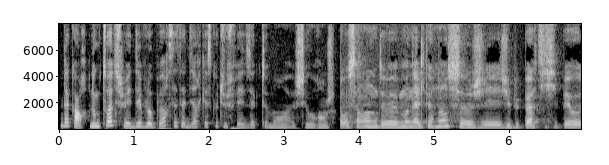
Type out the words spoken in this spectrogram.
D'accord. Donc toi, tu es développeur, c'est-à-dire qu'est-ce que tu fais exactement chez Orange? Au sein de mon alternance, j'ai pu participer aux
